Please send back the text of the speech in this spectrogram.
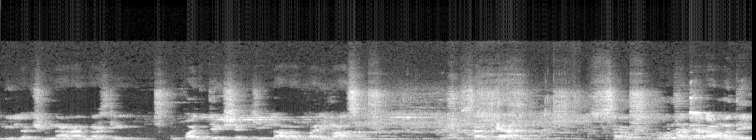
मी लक्ष्मीनारायण राठी उपाध्यक्ष जिल्हा व्यापारी महासंघ. सध्या संपूर्ण जगामध्ये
